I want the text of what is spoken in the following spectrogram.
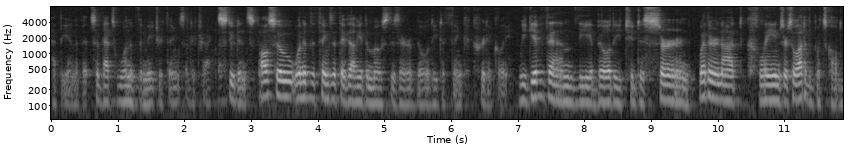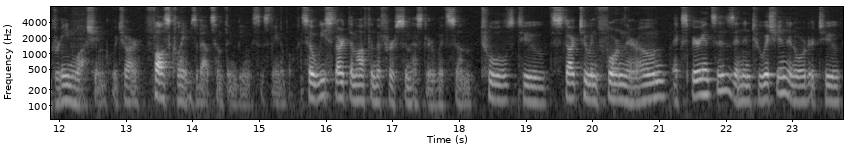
at the end of it. So that's one of the major things that attract students. Also, one of the things that they value the most is their ability to think critically. We give them the ability to discern whether or not claims, there's a lot of what's called greenwashing, which are false claims about something being sustainable. So we start them off in the first semester with some tools to start to inform their own experiences and intuition in order to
